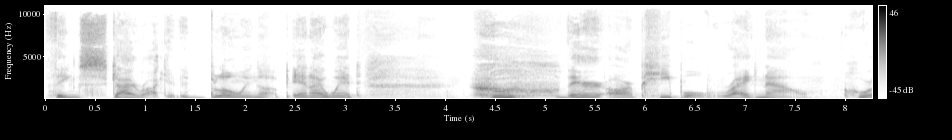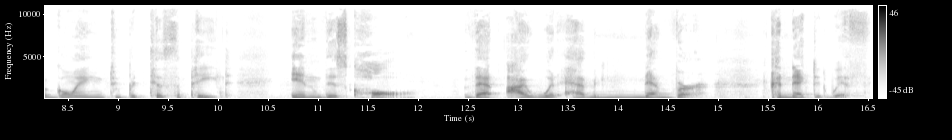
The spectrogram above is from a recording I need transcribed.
thing skyrocket, blowing up, and I went, Whew, there are people right now who are going to participate in this call that I would have never connected with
